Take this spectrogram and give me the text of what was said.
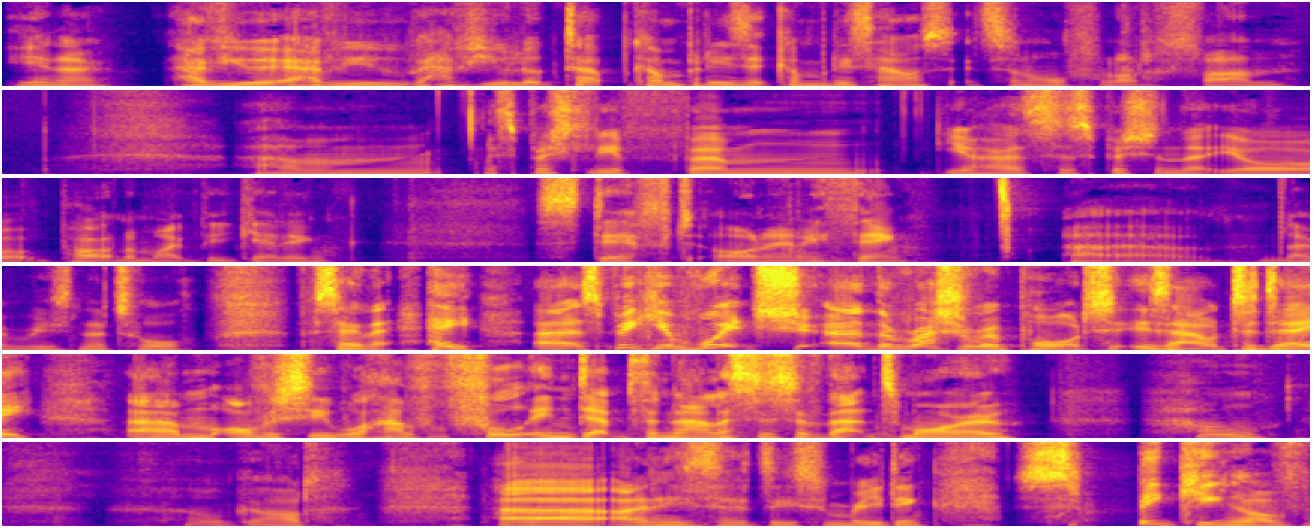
you know, have you have you have you looked up companies at Companies House? It's an awful lot of fun. Um, especially if um, you have a suspicion that your partner might be getting stiffed on anything. Uh, no reason at all for saying that. Hey, uh, speaking of which, uh, the Russia report is out today. Um, obviously, we'll have full in-depth analysis of that tomorrow. Oh, oh God, uh, I need to do some reading. Speaking of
